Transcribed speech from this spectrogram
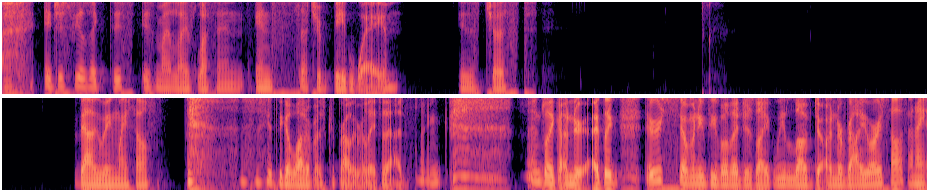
it just feels like this is my life lesson in such a big way, is just valuing myself. I think a lot of us could probably relate to that. Like, and like under, think there's so many people that just like we love to undervalue ourselves, and I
